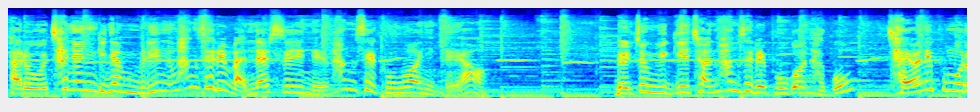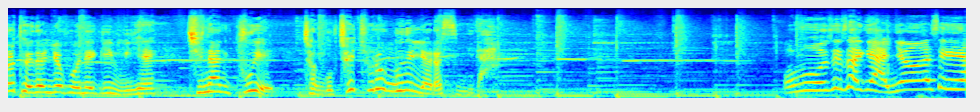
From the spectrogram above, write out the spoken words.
바로 천연기념물인 황새를 만날 수 있는 황새공원인데요. 멸종위기 전 황새를 복원하고 자연의 품으로 되돌려 보내기 위해 지난 9일 전국 최초로 문을 열었습니다. 어머 세상에 안녕하세요.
